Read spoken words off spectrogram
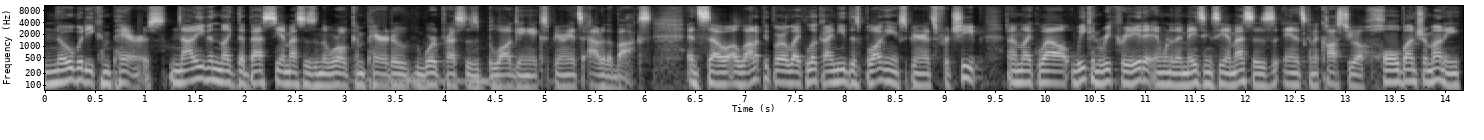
nobody compares. Not even like the best CMSs in the world compare to WordPress's blogging experience out of the box. And so a lot of people are like, look, I need this blogging experience for cheap. And I'm like, well, we can recreate it in one of the amazing CMSs and it's going to cost you a whole bunch of money.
